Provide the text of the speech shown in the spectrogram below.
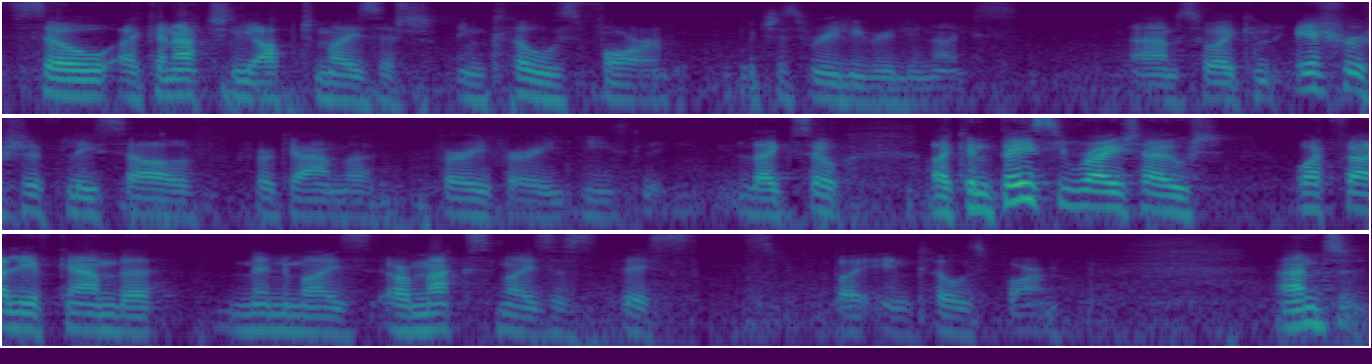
so I can actually optimize it in closed form, which is really, really nice. Um, so I can iteratively solve for gamma very, very easily. Like so, I can basically write out what value of gamma minimize or maximizes this by in closed form. And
